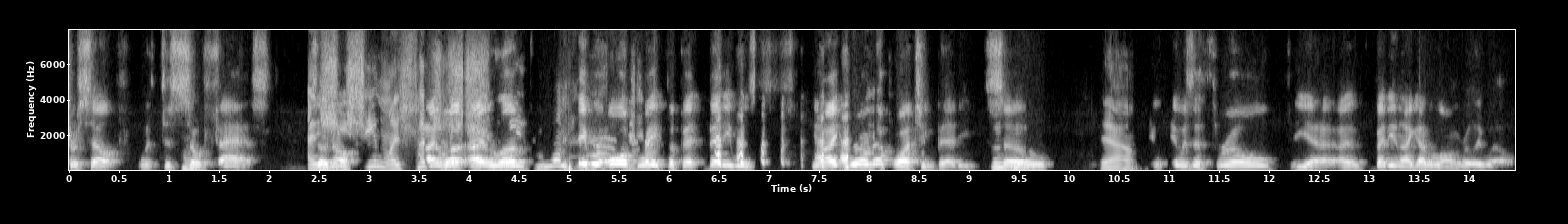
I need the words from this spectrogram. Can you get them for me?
herself, was just so mm-hmm. fast. And So, she no, seemed like such I a lo- I sweet loved- woman. They were all great, but Bet- Betty was, you know, I'd grown up watching Betty, so mm-hmm. Yeah. it, it was a thrill. Yeah, I, Betty and I got along really well.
